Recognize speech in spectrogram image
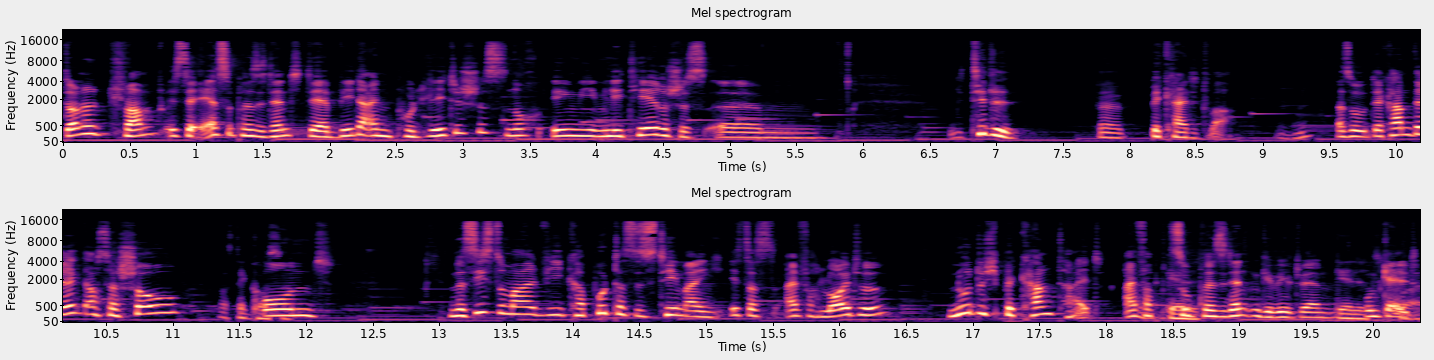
Donald Trump ist der erste Präsident, der weder ein politisches noch irgendwie militärisches ähm, Titel äh, bekleidet war. Also der kam direkt aus der Show Aus der Gosse. und, und das siehst du mal, wie kaputt das System eigentlich ist, dass einfach Leute nur durch Bekanntheit einfach zu Präsidenten gewählt werden Geld. und Geld.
